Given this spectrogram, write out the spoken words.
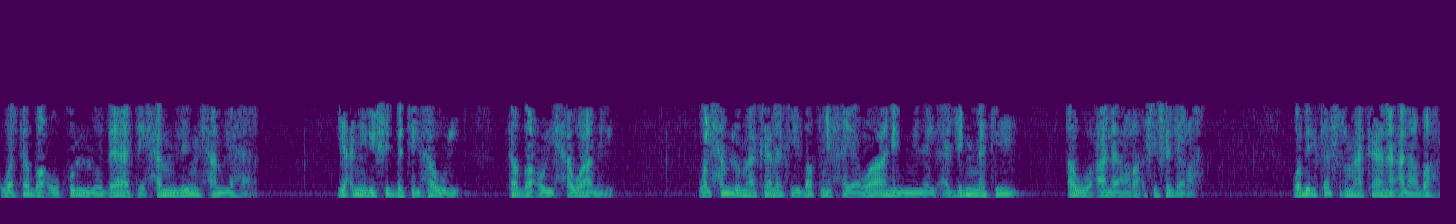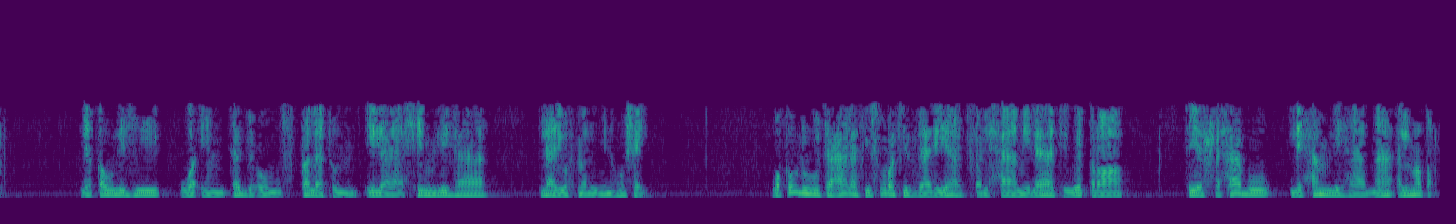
وتضع كل ذات حمل حملها. يعني لشدة الهول تضع الحوامل. والحمل ما كان في بطن حيوان من الأجنة أو على رأس شجرة. وبالكسر ما كان على ظهر. لقوله وإن تدع مثقلة إلى حملها لا يحمل منه شيء. وقوله تعالى في سورة الذاريات فالحاملات وقرا هي السحاب لحملها ماء المطر.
